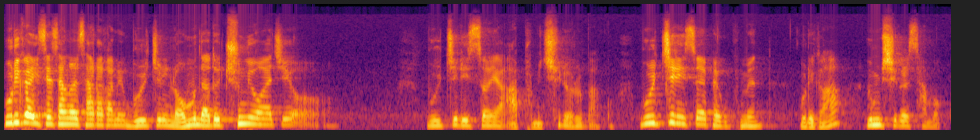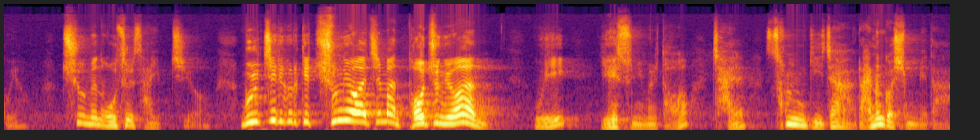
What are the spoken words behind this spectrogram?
우리가 이 세상을 살아가며 물질이 너무나도 중요하지요. 물질이 있어야 아픔이 치료를 받고 물질이 있어야 배고프면 우리가 음식을 사 먹고요. 추우면 옷을 사 입지요. 물질이 그렇게 중요하지만 더 중요한 우리 예수님을 더 잘 섬기자라는 것입니다.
